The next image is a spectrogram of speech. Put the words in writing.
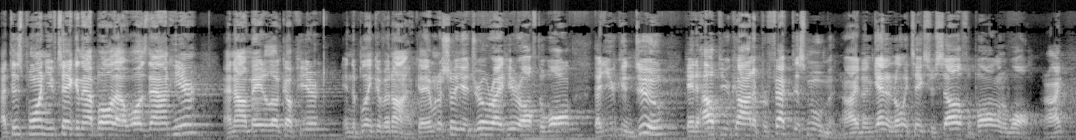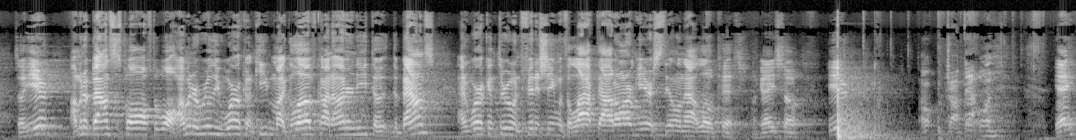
At this point, you've taken that ball that was down here, and now made it look up here in the blink of an eye, okay? I'm gonna show you a drill right here off the wall that you can do, okay, to help you kind of perfect this movement, all right? And again, it only takes yourself, a ball, and a wall, all right? So here, I'm gonna bounce this ball off the wall. I'm gonna really work on keeping my glove kind of underneath the, the bounce and working through and finishing with a locked out arm here, still in that low pitch, okay? So here, oh, drop that one. Okay,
